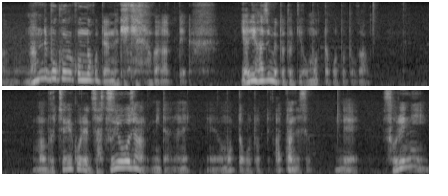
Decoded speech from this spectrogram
あのなんで僕がこんなことやんなきゃいけないのかなってやり始めた時思ったこととかまあぶっちゃけこれ雑用じゃんみたいなね、えー、思ったことってあったんですよ。でそれに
